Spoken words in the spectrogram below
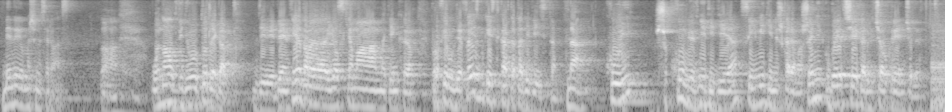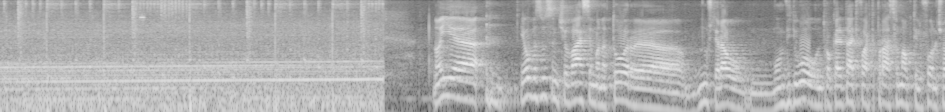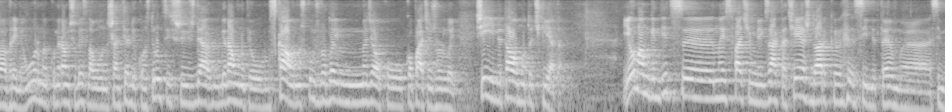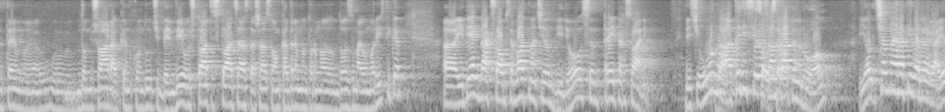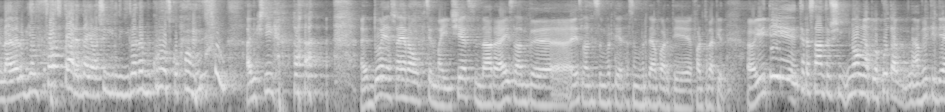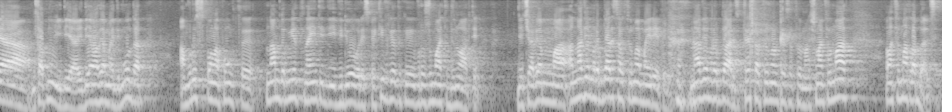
BMW e o mașină serioasă. Aha. Un alt video tot legat de BMW, dar el se chema, mă think, profilul de Facebook este cartea ta de vizită. Da. Cui și cum a venit ideea să imite mișcarea mașinii cu băieți cei care duceau crencele? Noi, eu văzusem ceva asemănător, nu știu, erau un video într-o calitate foarte proastă, filmat cu telefonul ceva vreme în urmă, cum erau niște băieți la un șantier de construcții și își dea, era unul pe un scaun, nu știu cum, și vreo doi mergeau cu copaci în jurul lui. Și ei imitau o motocicletă. Eu m-am gândit să noi să facem exact aceeași, doar că să imităm, să imităm domnișoara când conduce BMW-ul și toată situația asta așa să o încadrăm într-o doză mai umoristică. Uh, ideea, dacă s-a observat în acel video, sunt trei persoane. Deci unul da, atât de serios a intrat în rol, El cel mai rapid alerga, el, dar el foarte tare, da, el așa, el, el era bucuros, copam, adică știi, doi așa erau puțin mai înceți, dar Island, Island se învârtea, se învârtea foarte, foarte rapid. E o idee interesantă și nouă mi-a plăcut, am venit ideea, de fapt nu ideea, ideea aveam mai de mult, dar am vrut să spun la punct, n-am dormit înainte de video respectiv, cred că vreo jumătate de noapte. Deci aveam, nu aveam răbdare să-l filmăm mai repede. Nu aveam răbdare, trebuie să-l filmăm, trebuie să-l filmăm. Și l-am filmat, l-am filmat la Bălți.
